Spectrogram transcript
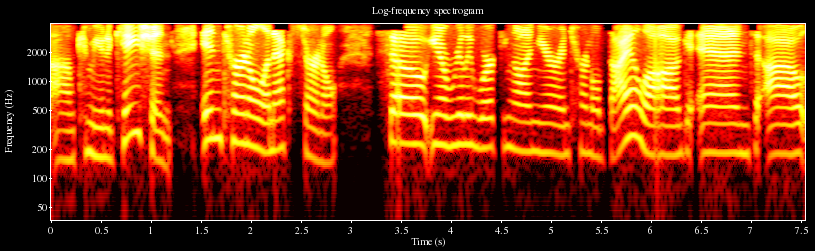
um, communication, internal and external. So, you know, really working on your internal dialogue and uh,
